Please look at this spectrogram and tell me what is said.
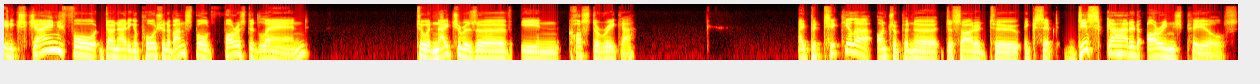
In exchange for donating a portion of unspoiled forested land to a nature reserve in Costa Rica, a particular entrepreneur decided to accept discarded orange peels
